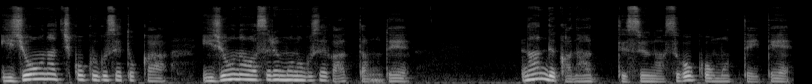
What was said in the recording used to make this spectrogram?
異常な遅刻癖とか異常な忘れ物癖があったのでなんでかなっていうのはすごく思っていて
